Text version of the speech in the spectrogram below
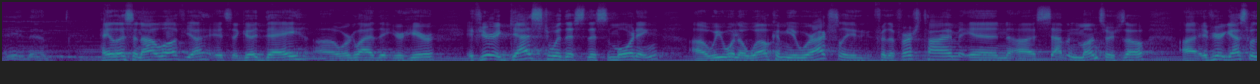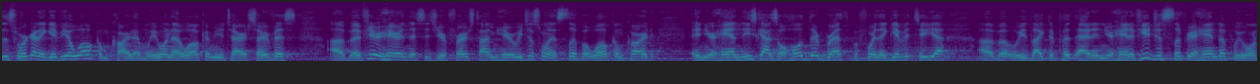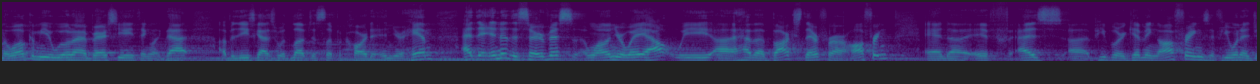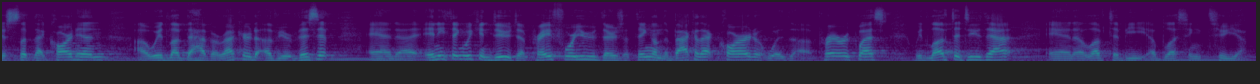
Amen. Hey, listen, I love you. It's a good day. Uh, we're glad that you're here. If you're a guest with us this morning, uh, we want to welcome you. We're actually, for the first time in uh, seven months or so, uh, if you're a guest with us, we're going to give you a welcome card, and we want to welcome you to our service. Uh, but if you're here and this is your first time here, we just want to slip a welcome card in your hand. These guys will hold their breath before they give it to you, uh, but we'd like to put that in your hand. If you just slip your hand up, we want to welcome you. We will not embarrass you, anything like that. but these guys would love to slip a card in your hand. At the end of the service, on your way out, we uh, have a box there for our offering. And uh, if, as uh, people are giving offerings, if you want to just slip that card in, uh, we'd love to have a record of your visit. And uh, anything we can do to pray for you, there's a thing on the back of that card with a prayer request. We'd love to do that, and I'd love to be a blessing to you.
